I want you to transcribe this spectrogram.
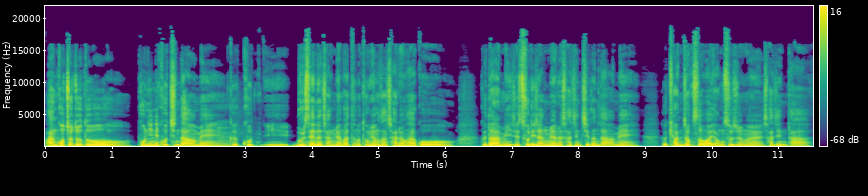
안 고쳐줘도 본인이 고친 다음에 음. 그곧이 물 새는 장면 같은 거 동영상 촬영하고 그 다음에 이제 수리 장면을 사진 찍은 다음에 그 견적서와 영수증을 사진 다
